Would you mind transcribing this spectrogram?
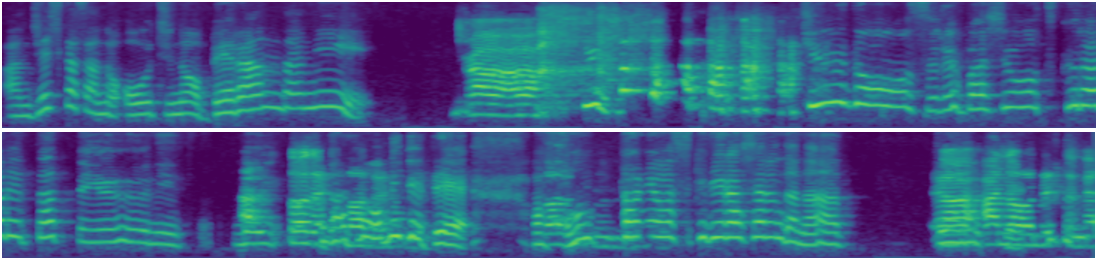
あのジェシカさんのお家のベランダに、ああ。弓道をする場所を作られたっていうふうにの画像を見てて、あ本当にお好きでいらっしゃるんだなって。ああのですね、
